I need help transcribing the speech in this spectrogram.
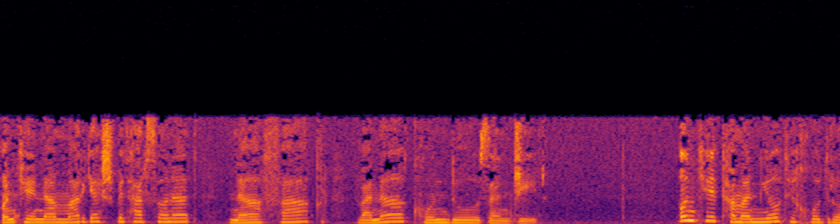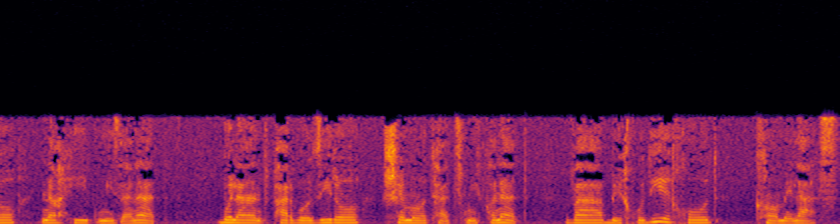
آنکه نه مرگش بترساند نه فقر و نه کند و زنجیر. آنکه تمنیات خود را نهیب می‌زند. بلند پروازی را شماتت می کند و به خودی خود کامل است.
